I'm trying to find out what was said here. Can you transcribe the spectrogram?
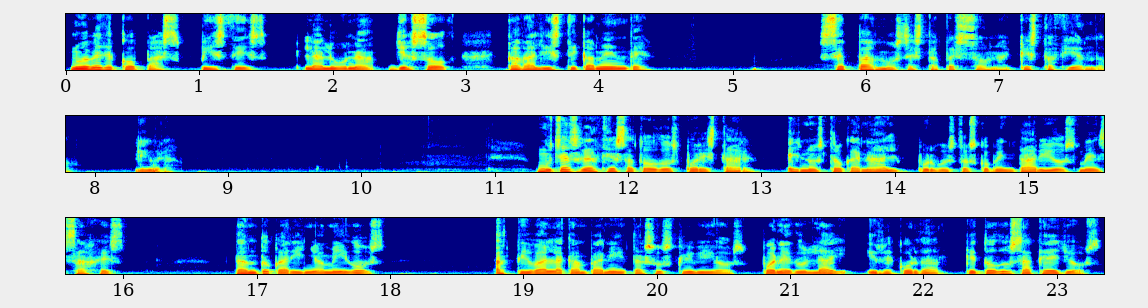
Nueve de copas, Piscis, la luna, Yesod, cabalísticamente. Sepamos esta persona, qué está haciendo. Libra. Muchas gracias a todos por estar en nuestro canal, por vuestros comentarios, mensajes. Tanto cariño amigos activad la campanita, suscribíos, poned un like y recordad que todos aquellos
